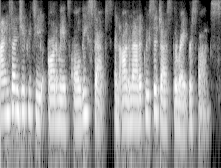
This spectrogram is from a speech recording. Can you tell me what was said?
Einstein GPT automates all these steps and automatically suggests the right response.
